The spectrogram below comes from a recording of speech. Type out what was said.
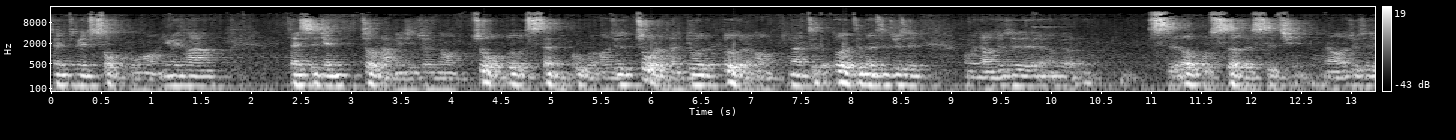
在这边受苦哦？因为他在世间做了那些尊哦，作恶甚故哦，就是做了很多的恶了哦。那这个恶真的是就是我们讲就是那个。十恶不赦的事情，然后就是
